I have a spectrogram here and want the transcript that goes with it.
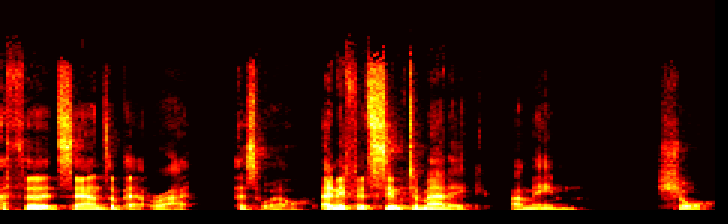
a third sounds about right as well. And if it's symptomatic, I mean, sure,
